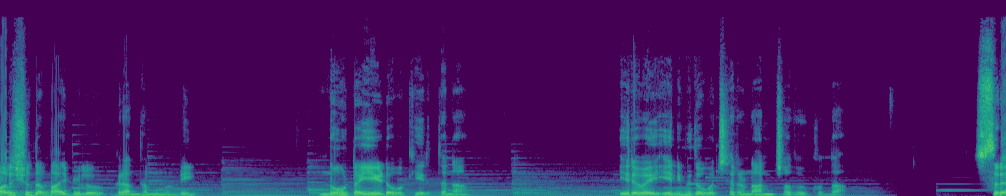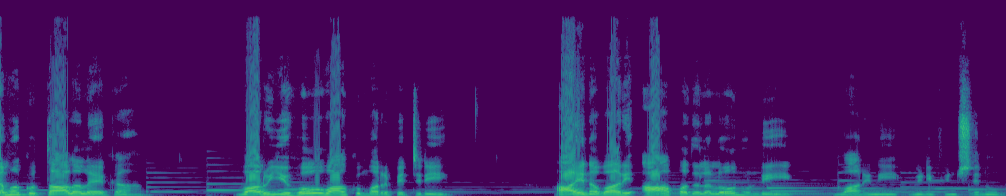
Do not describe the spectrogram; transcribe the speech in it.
పరిశుద్ధ బైబిలు గ్రంథము నుండి నూట ఏడవ కీర్తన ఇరవై ఎనిమిదవ చరణాన్ని చదువుకుందాం. శ్రమకు తాళలేక వారు యెహోవాకు మొర్రపెట్టిరి ఆయన వారి ఆపదలలో నుండి వారిని విడిపించెను.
